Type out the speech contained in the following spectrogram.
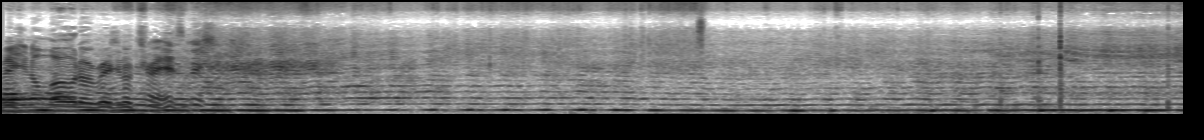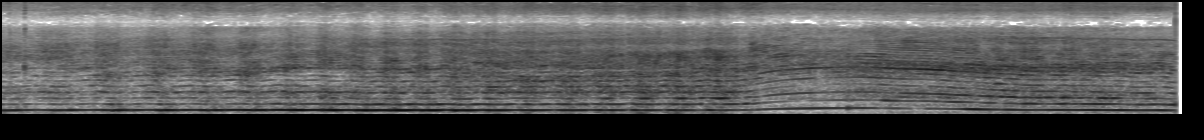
Original mode, original transmission.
